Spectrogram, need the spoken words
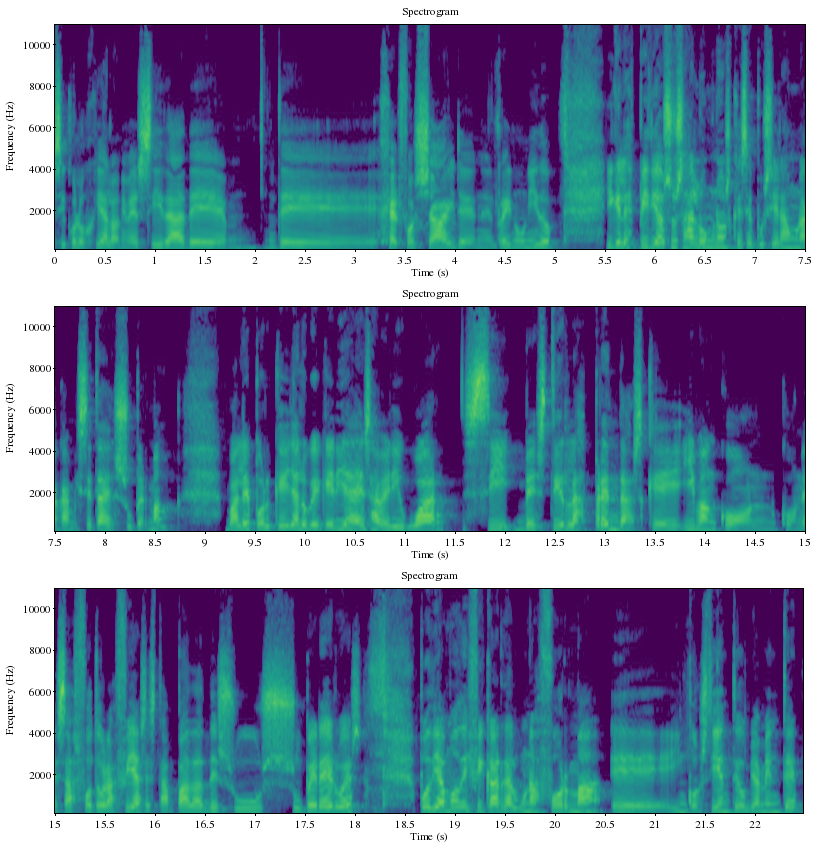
psicología en la Universidad de, de Hertfordshire, en el Reino Unido, y que les pidió a sus alumnos que se pusieran una camiseta de Superman, ¿vale? Porque ella lo que quería es averiguar si vestir las prendas que iban con, esas fotografías estampadas de sus superhéroes podía modificar de alguna forma, eh, inconsciente obviamente,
